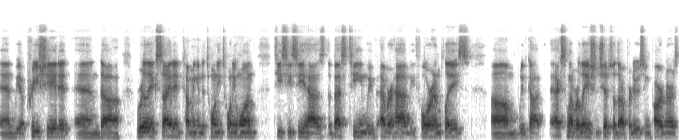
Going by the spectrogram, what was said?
and we appreciate it. And uh, really excited coming into 2021. TCC has the best team we've ever had before in place. Um, we've got excellent relationships with our producing partners,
